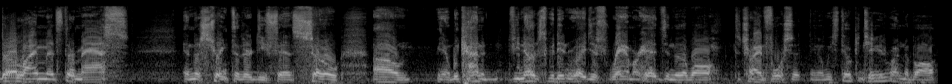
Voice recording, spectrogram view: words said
their alignments, their mass, and the strength of their defense. So, um, you know, we kind of, if you notice, we didn't really just ram our heads into the wall to try and force it. You know, we still continue to run the ball,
